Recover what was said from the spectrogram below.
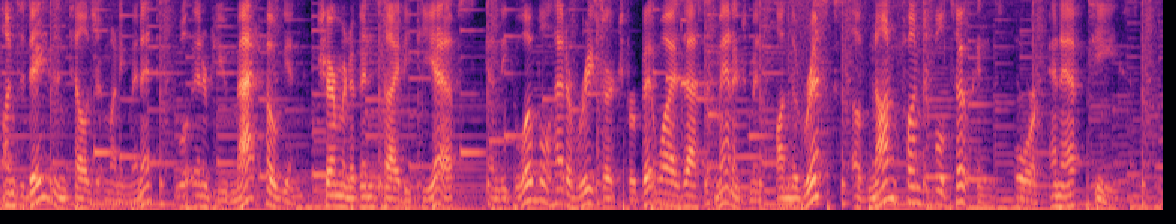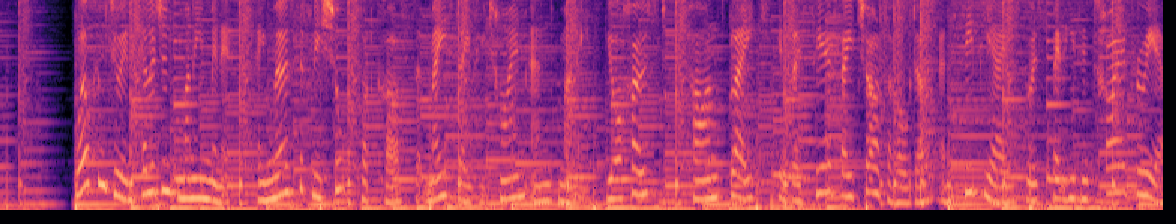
On today's Intelligent Money Minute, we'll interview Matt Hougan, chairman of Inside ETFs and the global head of research for Bitwise Asset Management, on the risks of non fungible tokens, or NFTs. Welcome to Intelligent Money Minute, a mercifully short podcast that may save you time and money. Your host, Hans Blake, is a CFA charter holder and CPA who has spent his entire career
